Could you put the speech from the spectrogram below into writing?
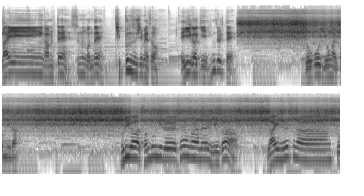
라인 감을 때 쓰는 건데 깊은 수심에서 애기 가기 힘들 때 요거 이용할 겁니다. 우리가 전동리를 사용하는 이유가 라인 회수랑 또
